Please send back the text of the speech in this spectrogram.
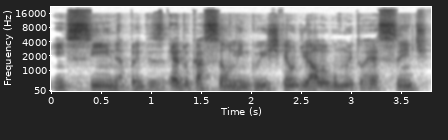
ensino, aprendizagem, educação linguística é um diálogo muito recente.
